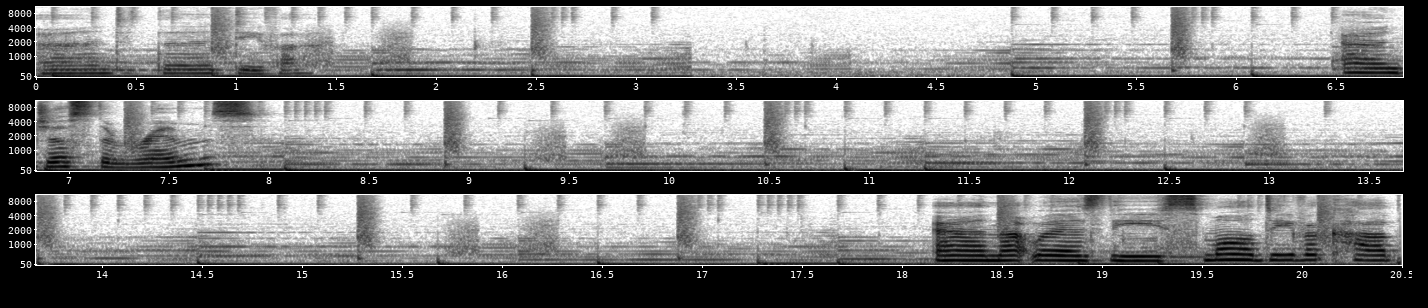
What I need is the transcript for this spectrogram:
And the Diva. And just the rims. And that was the small Diva cup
